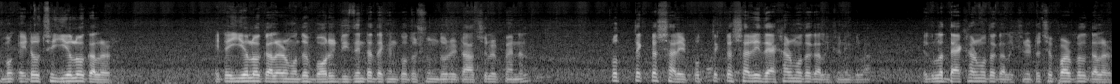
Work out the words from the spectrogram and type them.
এবং এটা হচ্ছে ইয়েলো কালার এটা ইয়েলো কালারের মধ্যে বডির ডিজাইনটা দেখেন কত সুন্দর, এটা আঁচলের প্যানেল প্রত্যেকটা শাড়ি প্রত্যেকটা শাড়ি দেখার মতো কালেকশন এগুলো। এগুলো দেখার মতো কালেকশন এটা হচ্ছে পার্পল কালার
